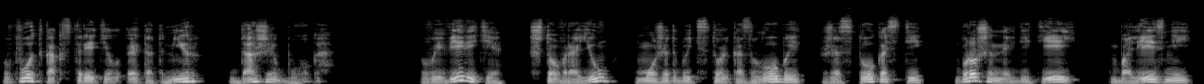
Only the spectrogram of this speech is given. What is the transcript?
Вот как встретил этот мир даже Бога. Вы верите, что в раю может быть столько злобы, жестокости, брошенных детей, болезней,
